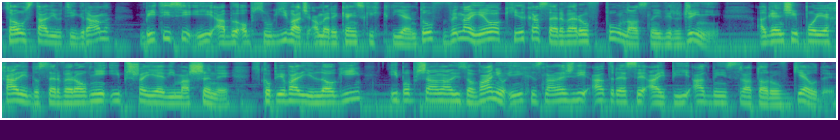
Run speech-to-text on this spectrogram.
Co ustalił Tigran? BTCE, aby obsługiwać amerykańskich klientów, wynajęło kilka serwerów w północnej Virginii. Agenci pojechali do serwerowni i przejęli maszyny, skopiowali logi i po przeanalizowaniu ich znaleźli adresy IP administratorów giełdy.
